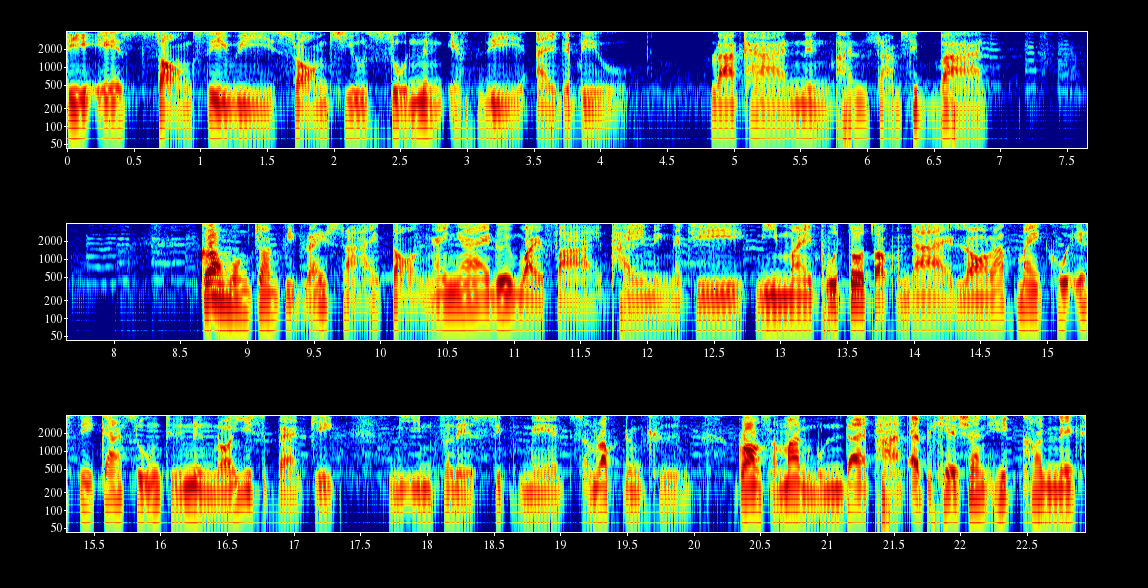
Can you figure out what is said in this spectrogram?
DS 2 CV 2 Q01 FD IW ราคา 1,030 บาท กล้องวงจรปิดไร้สายต่อง่ายๆด้วย Wi-Fi ภายใน 1 นาที มีไมค์พูดโต้ตอบกันได้ รองรับไมโคร SD การ์ดสูงถึง 128 กิก มีอินฟราเรด10 เมตรสำหรับกลางคืน กล้องสามารถหมุนได้ผ่านแอปพลิเคชัน Hit Connect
